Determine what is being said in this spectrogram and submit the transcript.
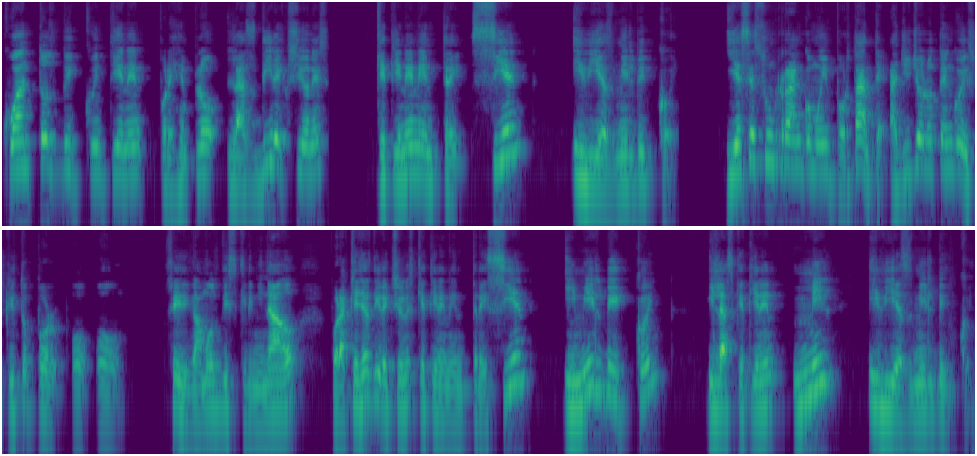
cuántos Bitcoin tienen, por ejemplo, las direcciones que tienen entre 100 y 10 mil Bitcoin. Y ese es un rango muy importante. Allí yo lo tengo descrito por, o, o sí, digamos, discriminado por aquellas direcciones que tienen entre 100 y 1000 Bitcoin y las que tienen 1000 y 10 mil Bitcoin.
